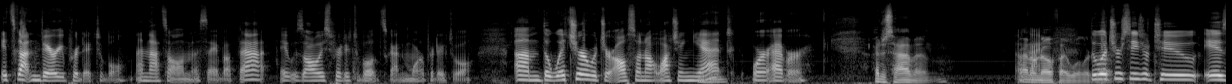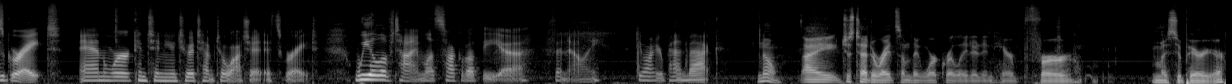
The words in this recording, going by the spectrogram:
it's gotten very predictable, and that's all I'm going to say about that. It was always predictable. It's gotten more predictable. Um, The Witcher, which you're also not watching yet or ever. I just haven't. I don't know if I will or The not. Witcher season two is great, and we're continuing to attempt to watch it. It's great. Wheel of Time. Let's talk about the uh, finale. Do you want your pen back? No, I just had to write something work related in here for my superior.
